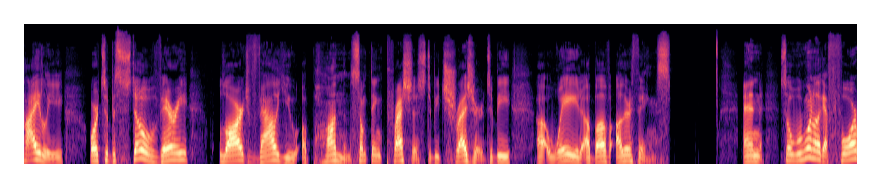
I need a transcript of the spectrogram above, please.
highly or to bestow very large value upon them, something precious to be treasured, to be uh, weighed above other things. And so we want to look at four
